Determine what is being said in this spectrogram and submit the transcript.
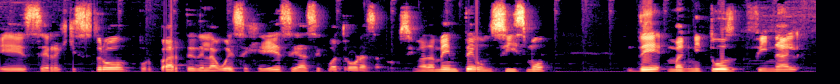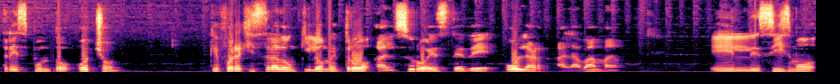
Eh, se registró por parte de la USGS hace cuatro horas aproximadamente un sismo de magnitud final 3.8 que fue registrado un kilómetro al suroeste de Pollard, Alabama. El sismo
